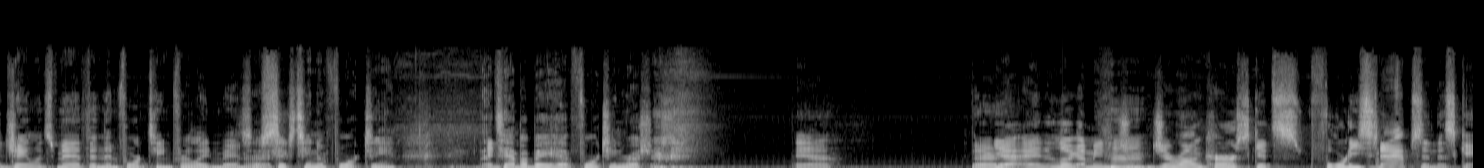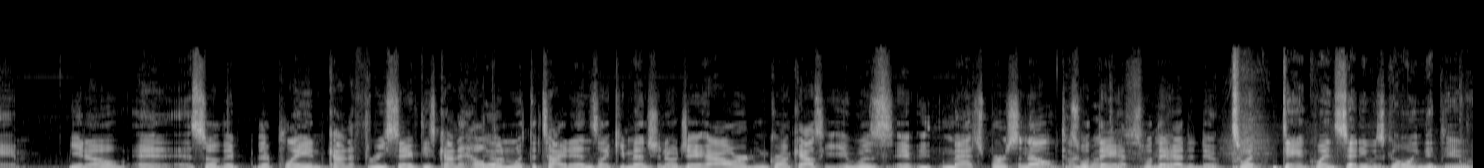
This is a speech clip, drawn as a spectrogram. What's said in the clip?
Jaylon Smith, and then 14 for Leighton Vander So Esch. 16 and 14. Tampa Bay had 14 rushes. Yeah. There Yeah, and look, I mean, Hmm. J- Jayron Kearse gets 40 snaps in this game. You know, and so they they're playing kind of three safeties, kind of helping Yep. with the tight ends, like you mentioned, OJ Howard and Gronkowski. It was it it matched personnel. That's what they this. that's what they had to do. It's what Dan Quinn said he was going to do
